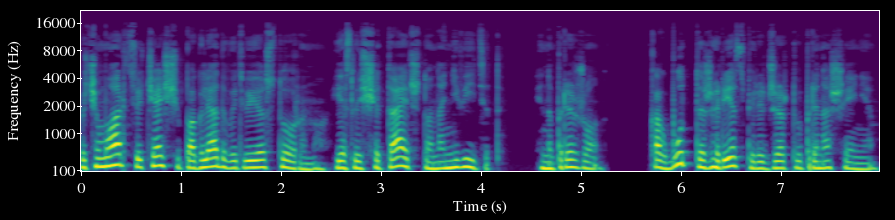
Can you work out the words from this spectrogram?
Почему Арт все чаще поглядывает в ее сторону, если считает, что она не видит? И напряжен. Как будто жрец перед жертвоприношением.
